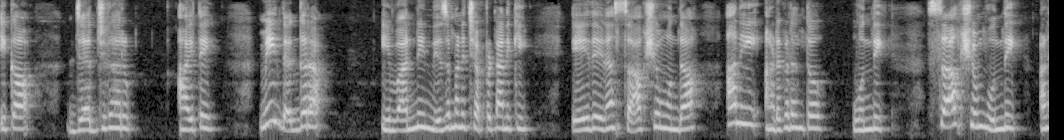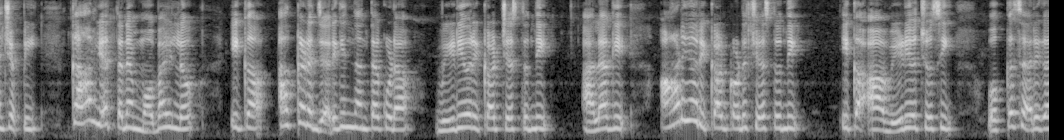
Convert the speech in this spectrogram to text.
ఇక జడ్జి గారు అయితే మీ దగ్గర ఇవన్నీ నిజమని చెప్పటానికి ఏదైనా సాక్ష్యం ఉందా? అని అడగడంతో ఉంది. సాక్ష్యం ఉంది అని చెప్పి కావ్య తన మొబైల్లో ఇక అక్కడ జరిగిందంతా కూడా వీడియో రికార్డ్ చేస్తుంది. అలాగే ఆడియో రికార్డ్ కూడా చేస్తుంది. ఇక ఆ వీడియో చూసి ఒక్కసారిగా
